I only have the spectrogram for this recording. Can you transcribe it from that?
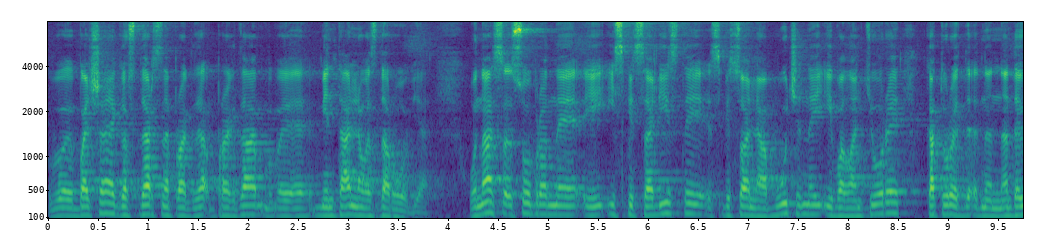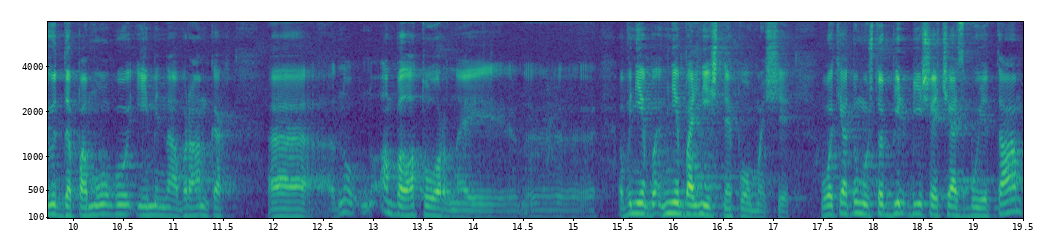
в- большая государственная програ- программа е, ментального здоровья. У нас собраны и, и специалисты, специально обученные, и волонтеры, которые д- на- надают допомогу именно в рамках э, ну, ну, амбулаторной, э, вне, внебольничной помощи. Вот я думаю, что бі- большая часть будет там.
